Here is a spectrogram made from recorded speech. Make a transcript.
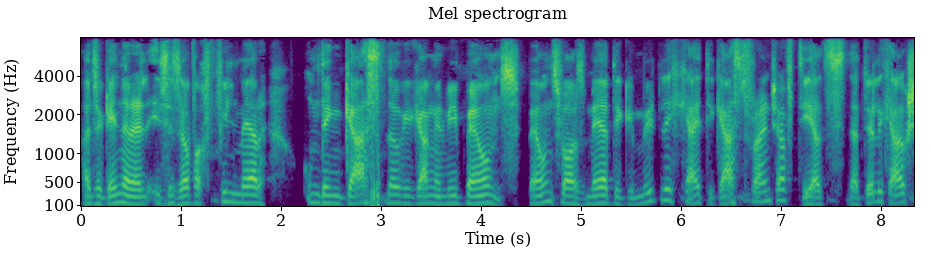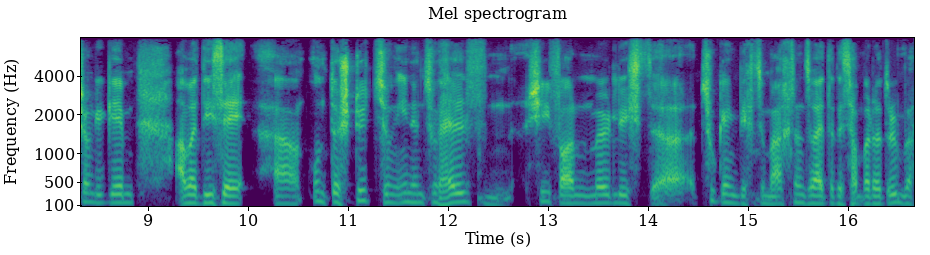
Also generell ist es einfach viel mehr um den Gast noch gegangen wie bei uns. Bei uns war es mehr die Gemütlichkeit, die Gastfreundschaft, die hat es natürlich auch schon gegeben, aber diese äh, Unterstützung, ihnen zu helfen, Skifahren möglichst äh, zugänglich zu machen und so weiter, das haben wir da drüber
